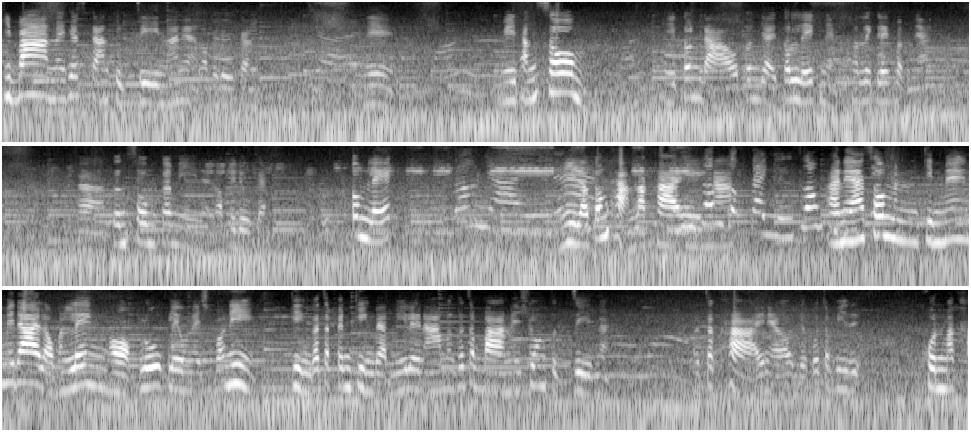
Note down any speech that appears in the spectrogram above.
ที่บ้านในเทศกาลตรุษจีนนะเนี่ยเราไปดูกันนี่มีทั้งส้ม มีต้นดาว ต้นใหญ่ต้นเล็กเนี่ย ต้นเล็ก ๆ แบบเนี้ย อ่าต้นส้มก็มีเนี่ยเราไปดูกันต้มเล็กส้มใหญ่นี่เราต้องถามราคาเองส้มนะตกแต่งหรือส้มอันเนี้ยส้มมันกินไม่ไม่ได้หรอกมันเร่งออกลูกเร็วในเฉพาะนี่กิ่งก็จะเป็นกิ่งแบบนี้เลยนะ มันก็จะบานในช่วงตรุษจีนน่ะเราจะขายเนี่ยเดี๋ยวก็จะมีคนมาข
